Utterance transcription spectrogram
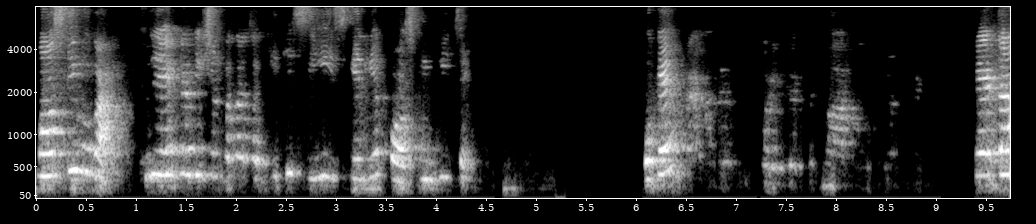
पॉजिटिव होगा। मुझे एक कंडीशन पता चल गई कि सी इसके लिए पॉजिटिव ही चाहिए। ओके बेटा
